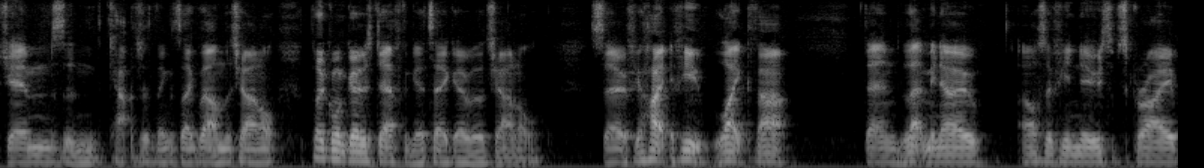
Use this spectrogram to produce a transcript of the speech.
gyms and capture things like that on the channel. Pokemon Go is definitely going to take over the channel. So if you if you like that, then let me know. Also, if you're new, subscribe.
